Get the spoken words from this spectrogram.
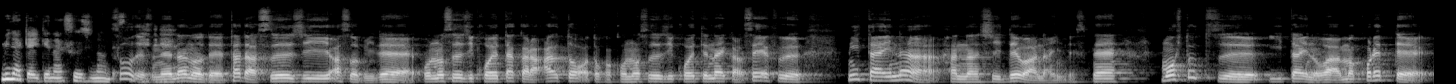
見なきゃいけない数字なんですね。そうですね。なので、ただ数字遊びで、この数字超えたからアウトとか、この数字超えてないからセーフみたいな話ではないんですね。もう一つ言いたいのは、まあ、これって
